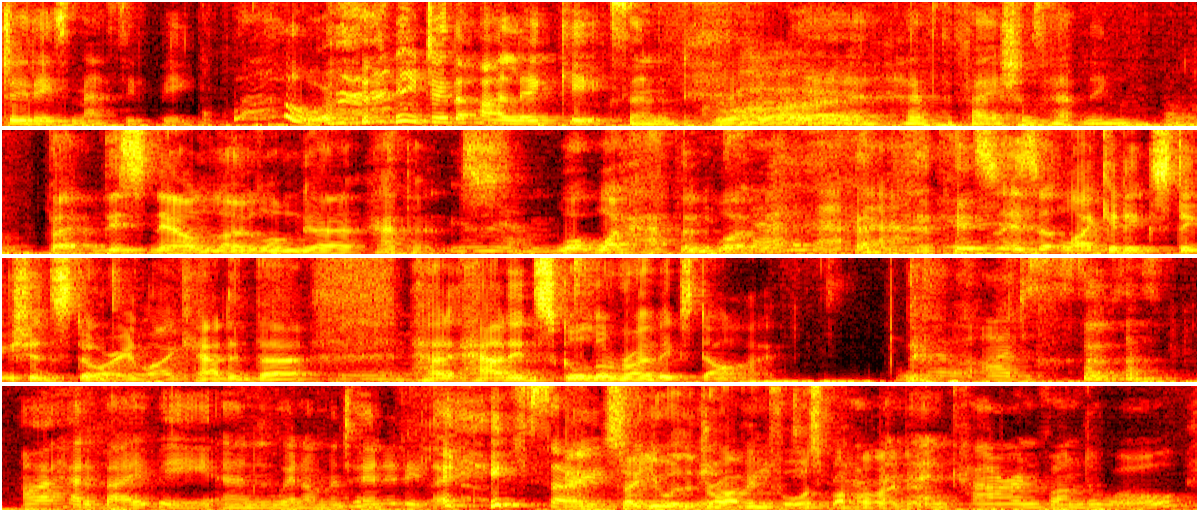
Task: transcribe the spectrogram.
do these massive big wow. And you do the high leg kicks and Righto. yeah, have the facials happening. But this now no longer happens. No. What what happened? What sad about that. is, is it like an extinction story? Like how did the how, how did school aerobics die? Well, I just I had a baby and went on maternity leave. So And so you were the driving force behind it. And Karen Vonderwall.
